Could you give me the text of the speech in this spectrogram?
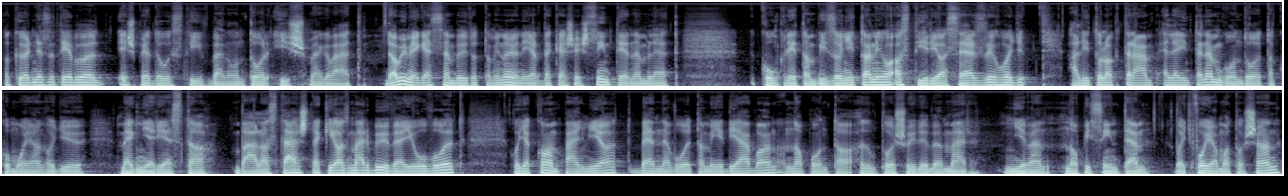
a környezetéből, és például Steve Bannontól is megvált. De ami még eszembe jutott, ami nagyon érdekes, és szintén nem lehet konkrétan bizonyítani, azt írja a szerző, hogy állítólag Trump eleinte nem gondolta komolyan, hogy ő megnyeri ezt a választást. Neki az már bőven jó volt, hogy a kampány miatt benne volt a médiában, naponta az utolsó időben már nyilván napi szinten, vagy folyamatosan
